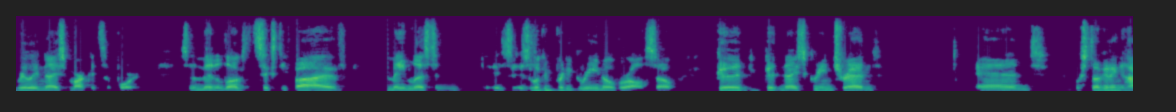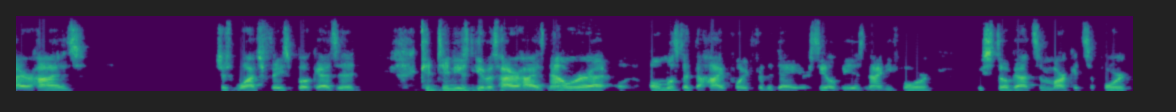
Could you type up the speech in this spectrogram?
really nice market support. So the minute logs at 65, main list and is, is looking pretty green overall. So good, good, nice green trend, and we're still getting higher highs. Just watch Facebook as it continues to give us higher highs. Now we're at almost at the high point for the day. Our CLV is 94. We still got some market support.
